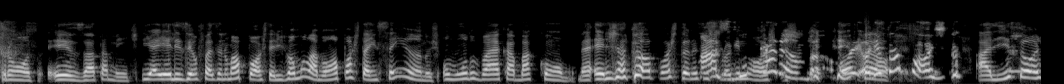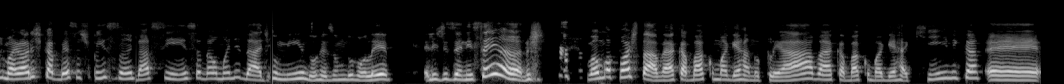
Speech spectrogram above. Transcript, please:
Pronto, exatamente. E aí eles iam fazendo uma aposta. Eles, vamos lá, vamos apostar em 100 anos. O mundo vai acabar como? Né? Eles já estão apostando esses Mas, prognósticos. caramba, olha, olha Então, essa aposta. Ali são as maiores cabeças pensantes da ciência da humanidade. Resumindo, o resumo do rolê, eles dizendo em 100 anos, vamos apostar, vai acabar com uma guerra nuclear, vai acabar com uma guerra química. É,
